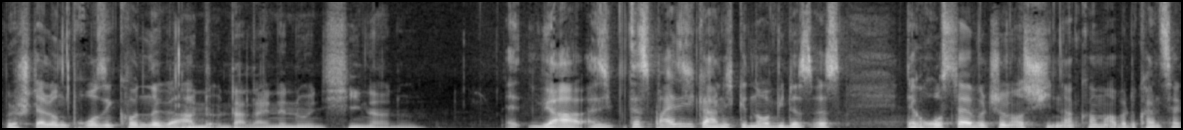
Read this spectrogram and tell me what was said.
Bestellungen pro Sekunde gehabt. Und, und alleine nur in China. Ne? Äh, Ja, also das weiß ich gar nicht genau, wie das ist. Der Großteil wird schon aus China kommen, aber du kannst ja,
